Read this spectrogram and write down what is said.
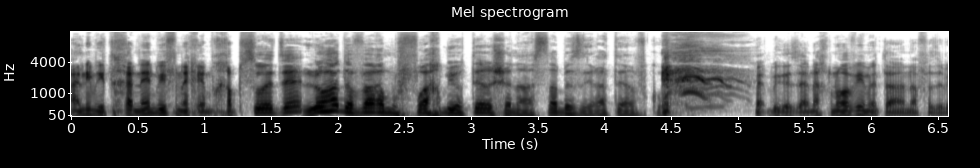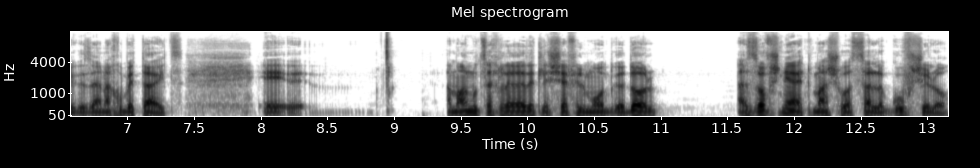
אני מתחנן בפניכם, חפשו את זה. לא הדבר המופרך ביותר שנעשה בזירת היאבקות. בגלל זה אנחנו אוהבים את הענף הזה, בגלל זה אנחנו בטייץ. אמרנו צריך לרדת לשפל מאוד גדול, עזוב שנייה את מה שהוא עשה לגוף שלו.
